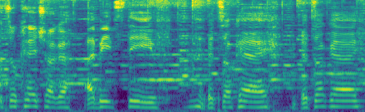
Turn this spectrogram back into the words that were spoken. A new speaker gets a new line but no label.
It's okay, Chugga. I beat Steve. It's okay. It's okay.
